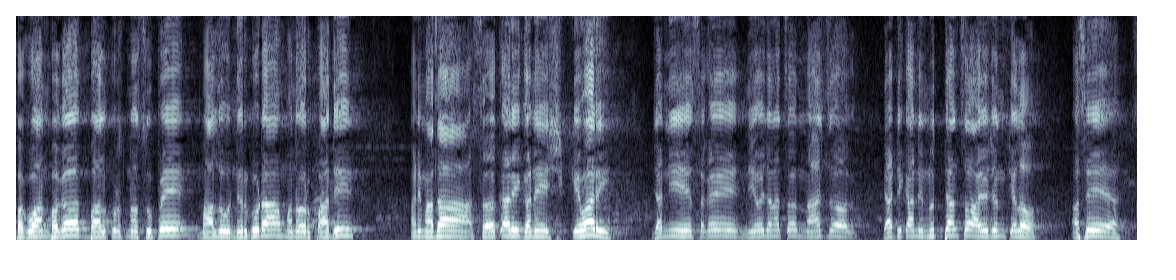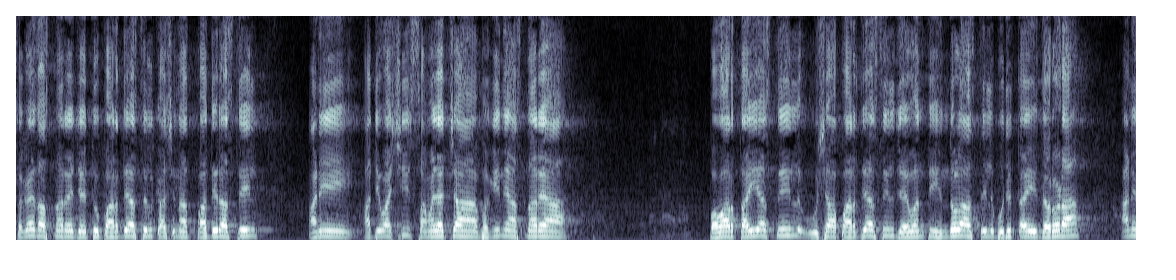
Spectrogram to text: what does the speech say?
भगवान भगत बालकृष्ण सुपे मालू निरगुडा मनोहर पादी आणि माझा सहकारी गणेश केवारी ज्यांनी हे सगळे नियोजनाचं नाच या ठिकाणी नृत्यांचं आयोजन केलं. असे सगळेच असणारे जैतू पारदे असतील काशीनाथ पादीर असतील आणि आदिवासी समाजाच्या भगिनी असणाऱ्या पवारताई असतील उषा पारदे असतील जयवंती हिंदोळा असतील बुधिताई दरोडा आणि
